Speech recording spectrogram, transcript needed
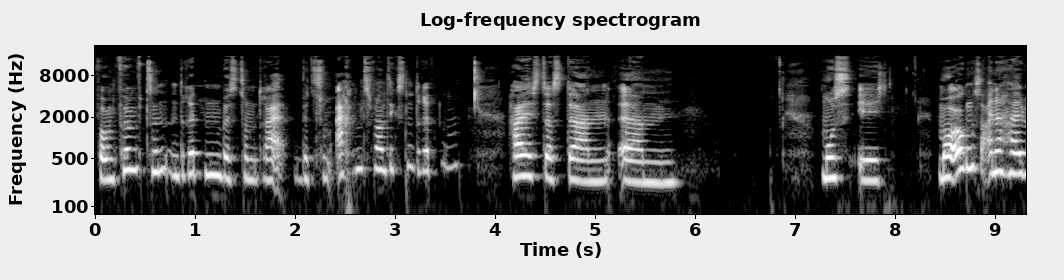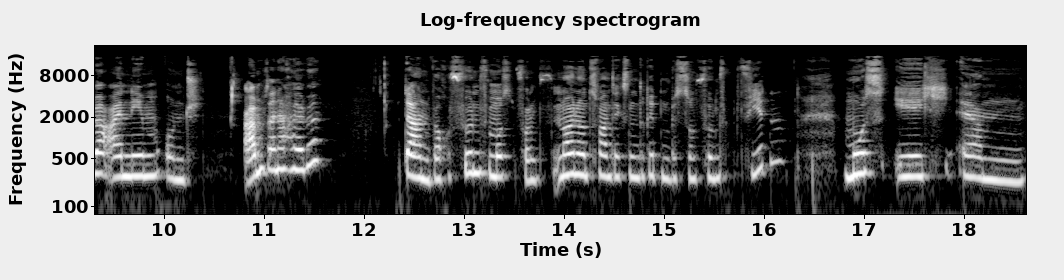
vom 15.03. bis zum, zum 28.03. heißt das dann, ähm, muss ich morgens eine halbe einnehmen und abends eine halbe. Dann Woche 5 muss von 29.03. bis zum 5.04 muss ich ähm,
